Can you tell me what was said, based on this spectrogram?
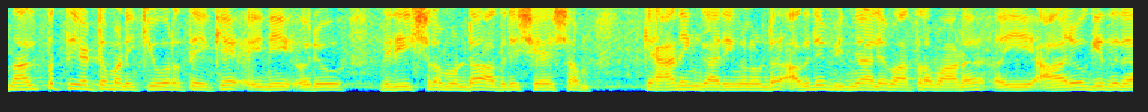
നാൽപ്പത്തിയെട്ട് മണിക്കൂറത്തേക്ക് ഇനി ഒരു നിരീക്ഷണമുണ്ട്. അതിനുശേഷം സ്കാനിങ് കാര്യങ്ങളുണ്ട്. അതിന് പിന്നാലെ മാത്രമാണ് ഈ ആരോഗ്യനില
